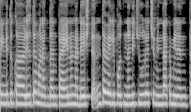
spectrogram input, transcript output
పిండితో కడిగితే మనకు దాని పైన ఉన్న డస్ట్ అంతా వెళ్ళిపోతుందండి. చూడొచ్చు ఇందాక మీరు ఎంత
